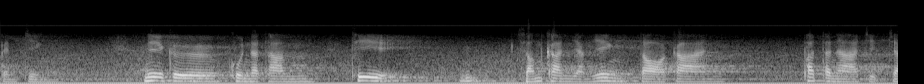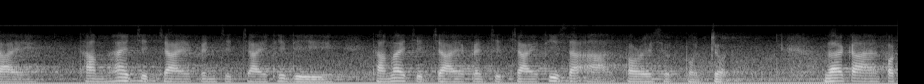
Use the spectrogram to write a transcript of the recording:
เป็นจริง นี่คือคุณธรรมที่สำคัญอย่างยิ่งต่อการพัฒนาจิตใจทำให้จิตใจเป็นจิตใจที่ดีทำให้จิตใจเป็นจิตใจที่สะอาดบริสุทธิ์หมดจด และการประ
